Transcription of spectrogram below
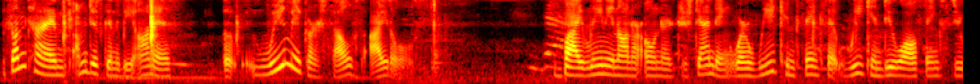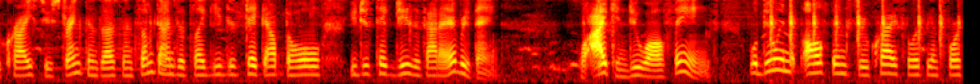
Sometimes, I'm just going to be honest, we make ourselves idols by leaning on our own understanding, where we can think that we can do all things through Christ who strengthens us. And sometimes it's like you just take out the whole, you just take Jesus out of everything. Well, I can do all things. Well, doing all things through Christ, Philippians 4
